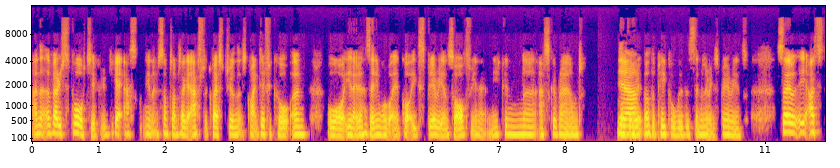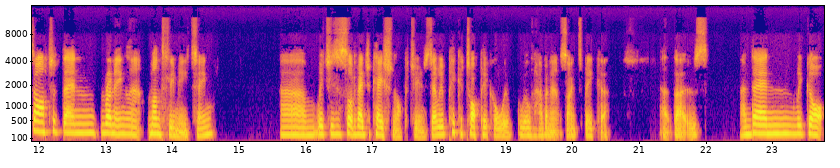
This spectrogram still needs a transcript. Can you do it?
and are very supportive. If you get asked, you know, sometimes I get asked a question that's quite difficult, and or you know, has anyone got experience of, you know, you can uh, ask around. Yeah. Other, other people with a similar experience. So I started then running that monthly meeting, um, which is a sort of educational opportunity. So we pick a topic, or we'll we'll have an outside speaker at those. And then we got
